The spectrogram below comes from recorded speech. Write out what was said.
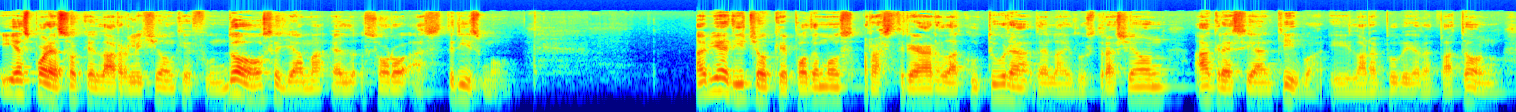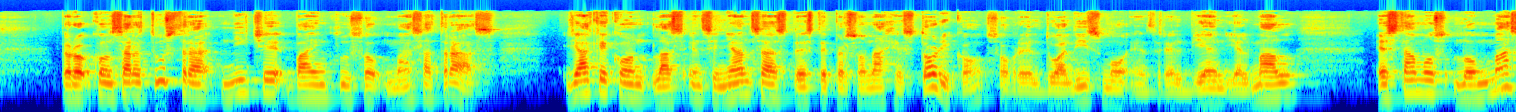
y es por eso que la religión que fundó se llama el zoroastrismo. Había dicho que podemos rastrear la cultura de la Ilustración a Grecia antigua y la República de Platón, pero con Zaratustra Nietzsche va incluso más atrás, ya que con las enseñanzas de este personaje histórico sobre el dualismo entre el bien y el mal, estamos lo más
